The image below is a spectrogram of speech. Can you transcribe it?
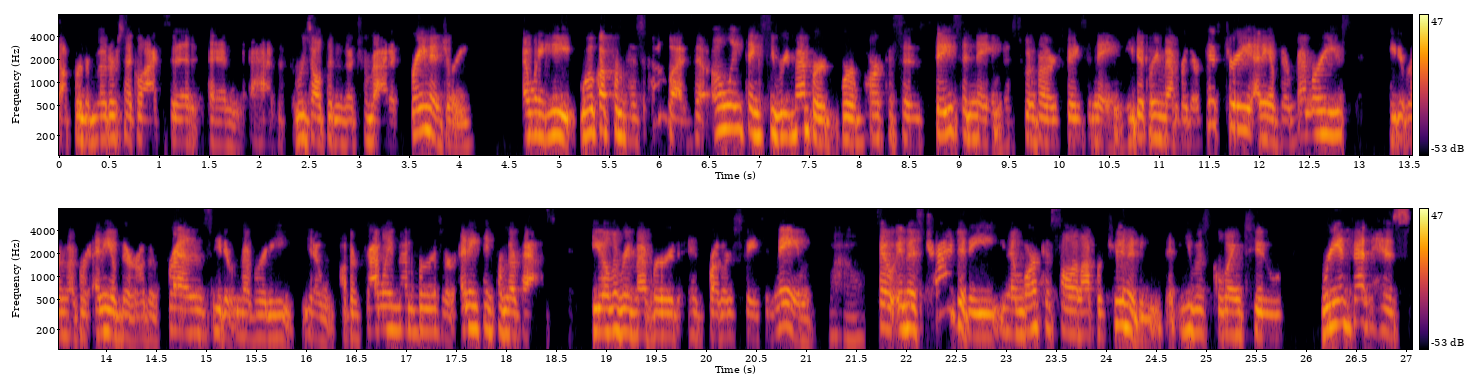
suffered a motorcycle accident and had resulted in a traumatic brain injury. And when he woke up from his coma, the only things he remembered were Marcus's face and name, his twin brother's face and name. He didn't remember their history, any of their memories. He didn't remember any of their other friends. He didn't remember any, you know, other family members or anything from their past. He only remembered his brother's face and name. Wow. So in this tragedy, you know, Marcus saw an opportunity that he was going to reinvent his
